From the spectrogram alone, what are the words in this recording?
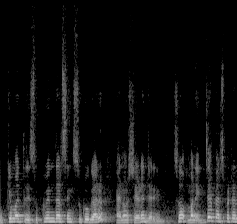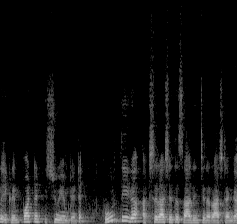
ముఖ్యమంత్రి సుఖ్విందర్ సింగ్ సుఖు గారు అనౌన్స్ చేయడం జరిగింది. సో మన ఎగ్జామ్ పెర్స్పెక్టివ్లో ఇక్కడ ఇంపార్టెంట్ ఇష్యూ ఏమిటంటే పూర్తిగా అక్షరాస్యత సాధించిన రాష్ట్రంగా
